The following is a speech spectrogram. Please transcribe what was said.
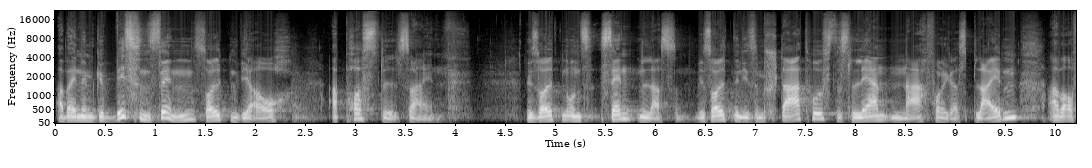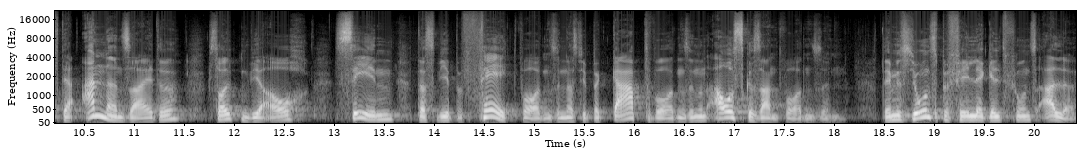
Aber in einem gewissen Sinn sollten wir auch Apostel sein. Wir sollten uns senden lassen. Wir sollten in diesem Status des lernenden Nachfolgers bleiben. Aber auf der anderen Seite sollten wir auch sehen, dass wir befähigt worden sind, dass wir begabt worden sind und ausgesandt worden sind. Der Missionsbefehl, der gilt für uns alle.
